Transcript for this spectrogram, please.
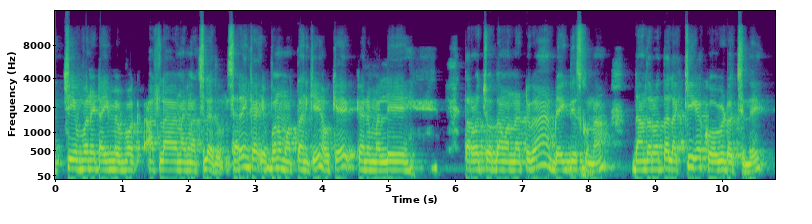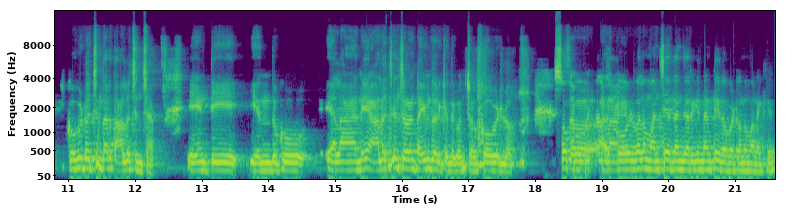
ఇచ్చి ఇవ్వని టైం ఇవ్వ అట్లా నాకు నచ్చలేదు. సరే ఇంకా ఇవ్వను మొత్తానికి ఓకే కానీ మళ్ళీ తర్వాత చూద్దాం అన్నట్టుగా బ్రేక్ తీసుకున్నా. దాని తర్వాత లక్కీగా కోవిడ్ వచ్చింది. కోవిడ్ వచ్చిన తర్వాత ఆలోచించా. ఏంటి ఎందుకు ఎలా అని ఆలోచించడం టైం దొరికింది కొంచెం కోవిడ్లో సో అలా- కోవిడ్ వల్ల మంచి ఏదైనా జరిగిందంటే ఇది ఒకటి ఉంది మనకి.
